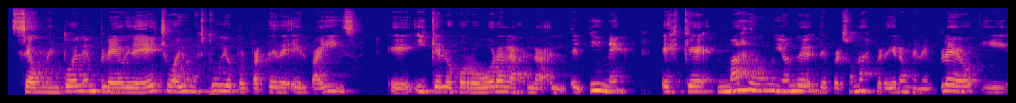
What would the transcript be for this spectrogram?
se aumentó el empleo y de hecho hay un estudio por parte del país eh, y que lo corrobora el INEC, es que más de un millón de, personas perdieron el empleo y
